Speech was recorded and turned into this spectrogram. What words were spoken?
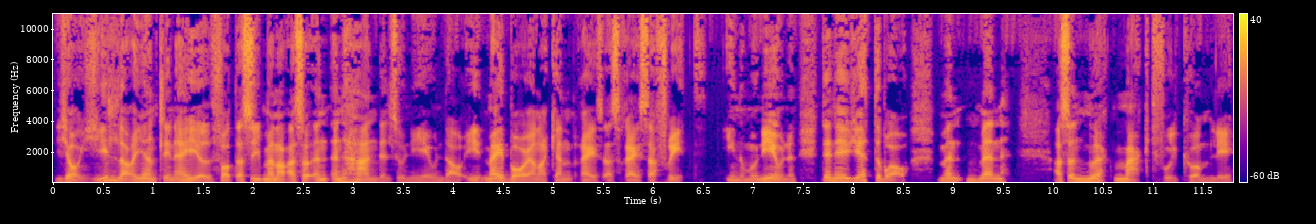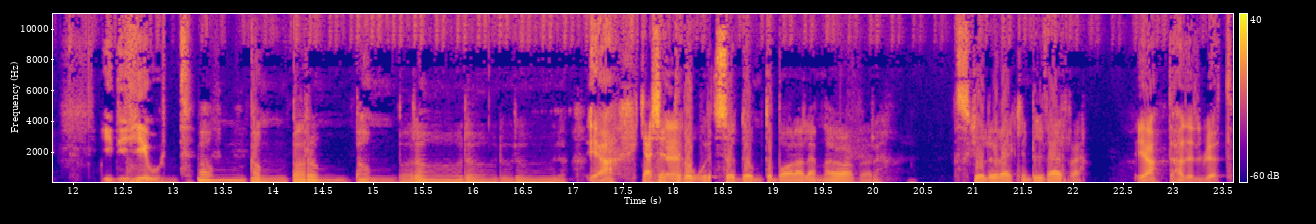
jag gillar egentligen EU för att alltså, jag menar, alltså en, en handelsunion där medborgarna kan resa, alltså, resa fritt inom unionen. Den är ju jättebra. Men, mm. men alltså en maktfullkomlig idiot. Ja. Kanske inte vore så dumt att bara lämna över. Skulle det verkligen bli värre? Ja, det hade det blivit.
